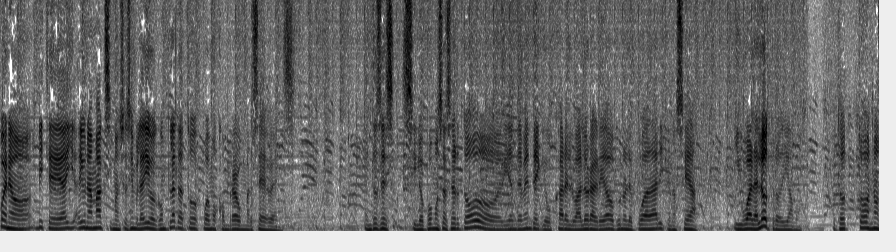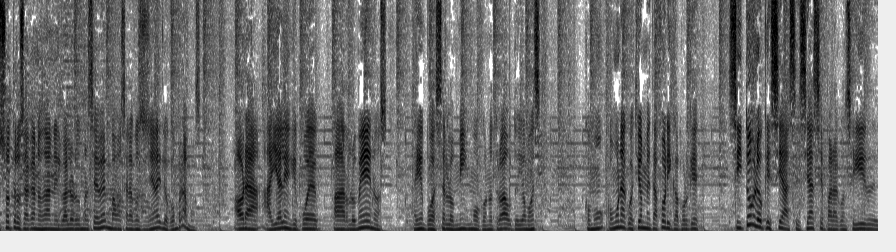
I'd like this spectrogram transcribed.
Bueno, viste, hay, una máxima, yo siempre la digo, que con plata todos podemos comprar un Mercedes-Benz. Entonces, si lo podemos hacer todo, evidentemente hay que buscar el valor agregado que uno le pueda dar y que no sea igual al otro, digamos. Todos nosotros acá nos dan el valor de un Mercedes-Benz, vamos a la concesionaria y lo compramos. Ahora, hay alguien que puede pagarlo menos, alguien puede hacer lo mismo con otro auto, digamos, es como, como una cuestión metafórica, porque si todo lo que se hace se hace para conseguir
